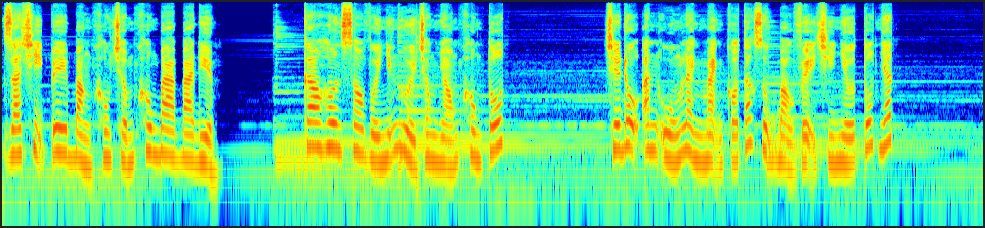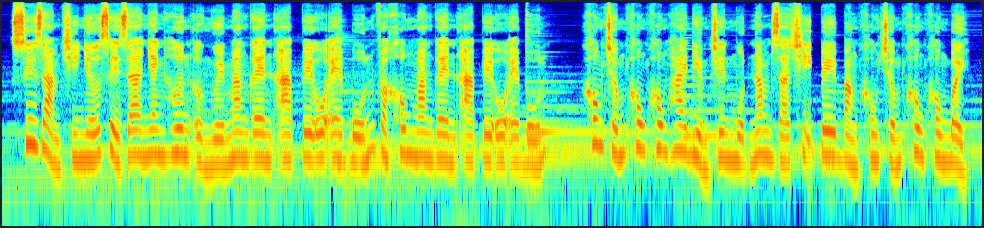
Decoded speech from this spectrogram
giá trị P bằng 0.033 điểm. Cao hơn so với những người trong nhóm không tốt. Chế độ ăn uống lành mạnh có tác dụng bảo vệ trí nhớ tốt nhất. Suy giảm trí nhớ xảy ra nhanh hơn ở người mang gen APOE4 và không mang gen APOE4, 0.002 điểm trên 1 năm giá trị P bằng 0.007.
